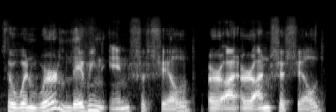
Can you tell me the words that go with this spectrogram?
So when we're living in fulfilled or or unfulfilled,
